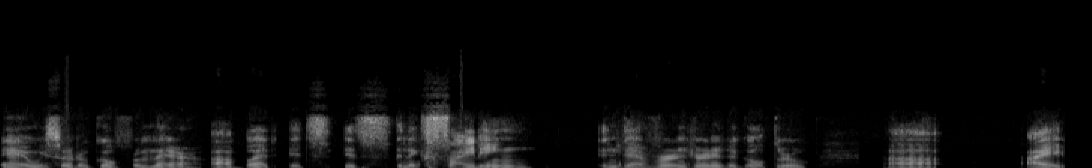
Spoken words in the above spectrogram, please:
and we sort of go from there. Uh, but it's it's an exciting endeavor and journey to go through. Uh, i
